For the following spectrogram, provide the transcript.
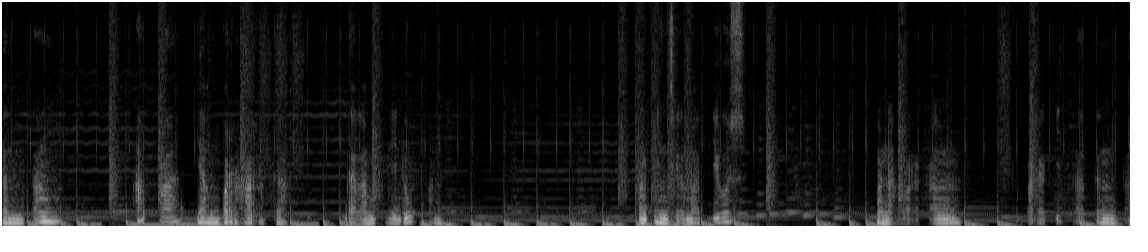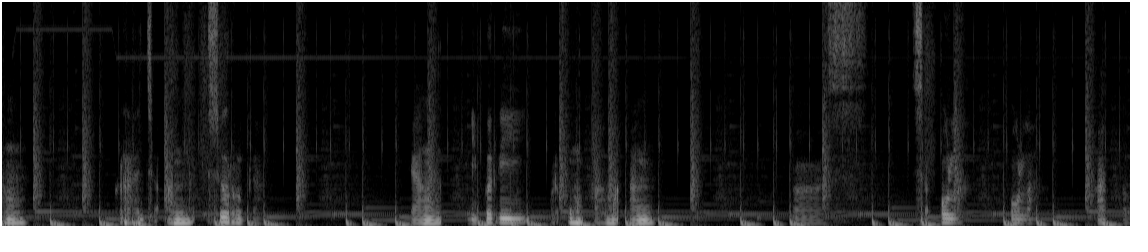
tentang apa yang berharga dalam kehidupan. Penginjil Matius menawarkan kepada kita tentang kerajaan surga yang diberi perumpamaan uh, seolah-olah atau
